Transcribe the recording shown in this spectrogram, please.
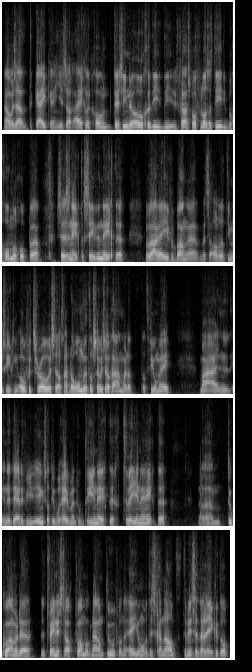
Nou, we zaten te kijken en je zag eigenlijk gewoon terziende ogen die, die fastball velocity, die begon nog op uh, 96, 97. We waren even bang uh, met z'n allen dat hij misschien ging overthrowen, zelfs naar de 100 of zo zou gaan, maar dat, dat viel mee. Maar in de, in de derde, vierde inning zat hij op een gegeven moment op 93, 92. Um, toen kwamen de, de trainerstaf kwam ook naar hem toe van... hé hey, jongen, wat is er aan de hand? Tenminste, daar leek het op.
